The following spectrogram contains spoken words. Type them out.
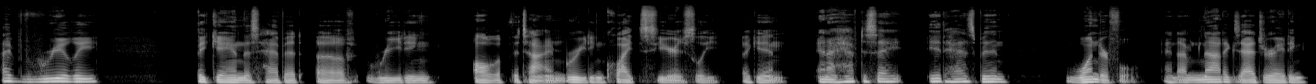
I've really began this habit of reading all of the time, reading quite seriously again. And I have to say, it has been wonderful. And I'm not exaggerating.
